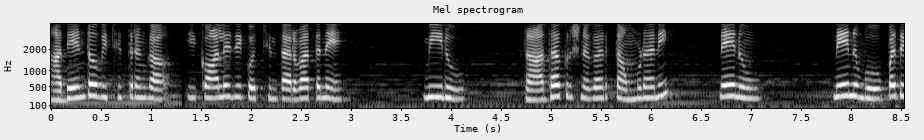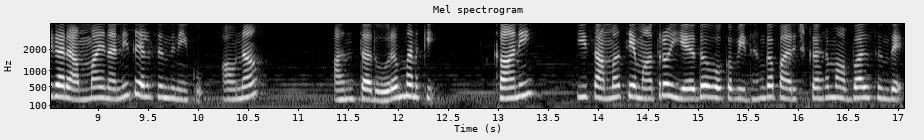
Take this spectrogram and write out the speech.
అదేంటో విచిత్రంగా ఈ కాలేజీకి వచ్చిన తర్వాతనే మీరు రాధాకృష్ణ గారి తమ్ముడని నేను నేను భూపతి గారి అమ్మాయినని తెలిసింది నీకు అవునా? అంత దూరం మనకి. కానీ ఈ సమస్య మాత్రం ఏదో ఒక విధంగా పరిష్కారం అవ్వాల్సిందే.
